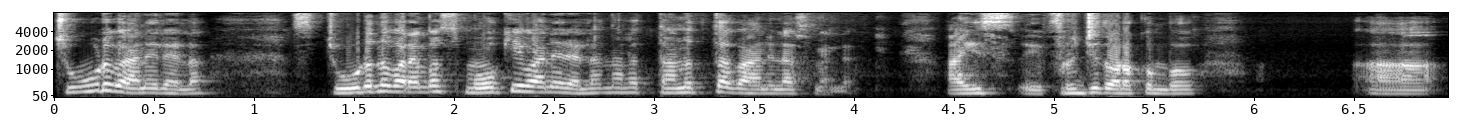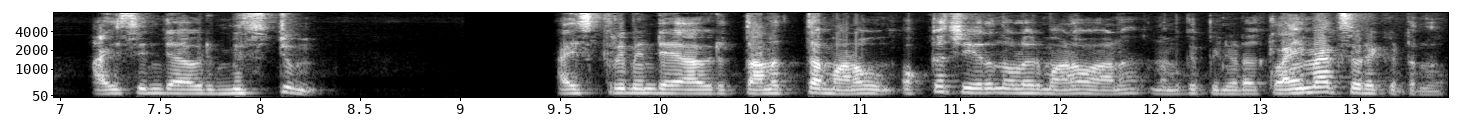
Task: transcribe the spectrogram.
ചൂട് വാനില അല്ല. ചൂട് എന്ന് പറയുമ്പോൾ സ്മോക്കി വാനില അല്ല നല്ല തണുത്ത വാനില സ്മെല്ല് ഐസ് ഫ്രിഡ്ജ് തുറക്കുമ്പോൾ ഐസിന്റെ ആ ഒരു മിസ്റ്റും ഐസ്ക്രീമിന്റെ ആ ഒരു തണുത്ത മണവും ഒക്കെ ചേരുന്നുള്ള ഒരു മണമാണ് നമുക്ക് പിന്നീട് ക്ലൈമാക്സ് വരെ കിട്ടുന്നത്.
